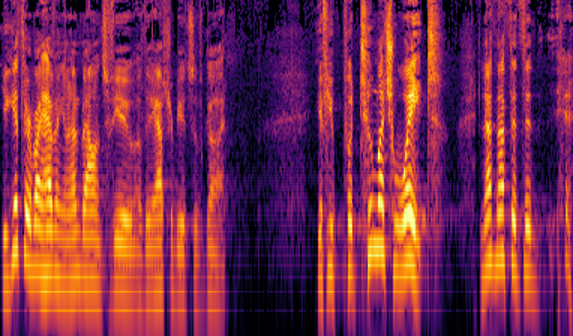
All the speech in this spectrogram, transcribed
You get there by having an unbalanced view of the attributes of God. If you put too much weight, not, not that the, it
